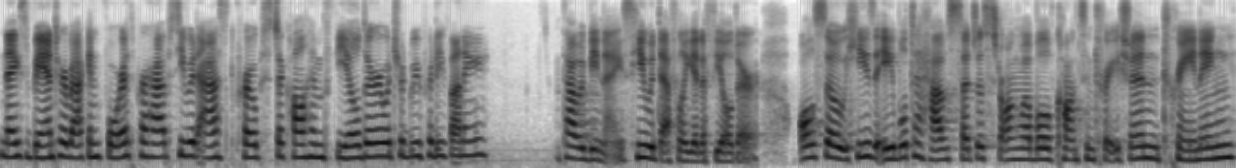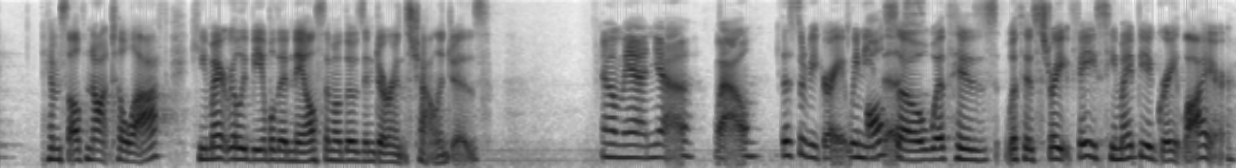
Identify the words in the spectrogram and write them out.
nice banter back and forth. Perhaps he would ask Probst to call him Fielder, which would be pretty funny. That would be nice. He would definitely get a fielder. Also, he's able to have such a strong level of concentration training himself not to laugh, he might really be able to nail some of those endurance challenges. Oh man, yeah. Wow. This would be great. We need also this. with his with his straight face, he might be a great liar.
